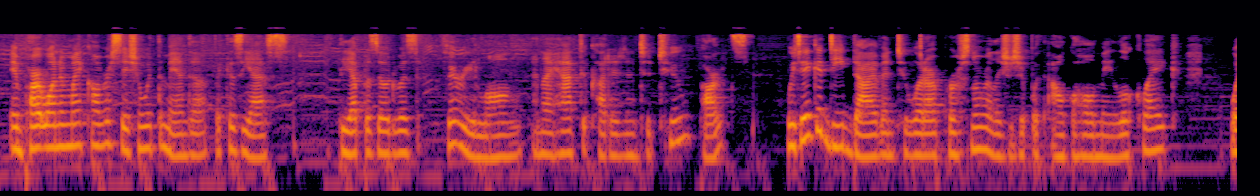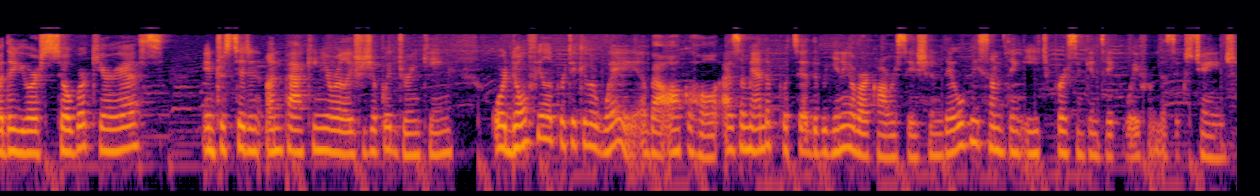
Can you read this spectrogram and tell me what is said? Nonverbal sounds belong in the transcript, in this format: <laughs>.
In part one of my conversation with Amanda, because yes, the episode was very long and I had to cut it into two parts. We take a deep dive into what our personal relationship with alcohol may look like, whether you are sober curious, interested in unpacking your relationship with drinking, or don't feel a particular way about alcohol. As Amanda puts it at the beginning of our conversation, there will be something each person can take away from this exchange.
